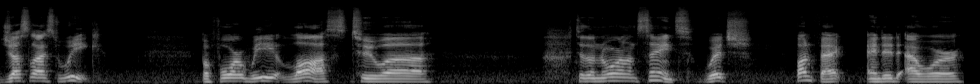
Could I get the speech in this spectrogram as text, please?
just last week before we lost to uh, to the New Orleans Saints, which, fun fact, ended our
